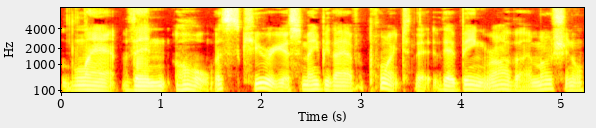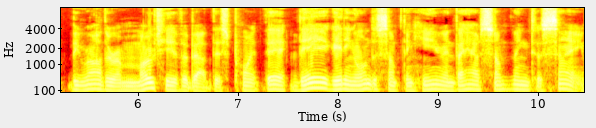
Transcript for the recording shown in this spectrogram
lamp, then, oh, that's curious. Maybe they have a point. They're, they're being rather emotional, be rather emotive about this point. They're, they're getting onto something here and they have something to say,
